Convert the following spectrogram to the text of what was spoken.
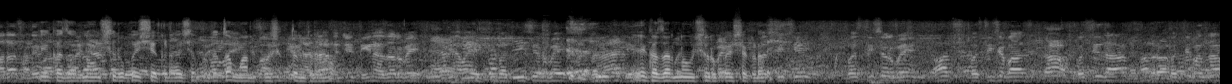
एक हजार नऊशे रुपये शेकडा अशा प्रकारचा माल पाहू शकता मित्रांनो एक हजार नऊशे रुपये शेकडा. पस्तीसशे रुपये पस्तीसशे पाच पस्तीस दहा पस्तीस पंधरा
